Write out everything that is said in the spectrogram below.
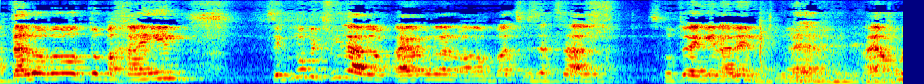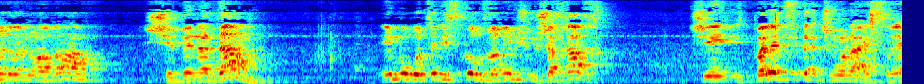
אתה לא רואה אותו בחיים. זה כמו בתפילה, היה אומר לנו הרב בצרי זצ"ל, זכותו יגן עלינו. היה אומר לנו הרב, שבן אדם, אם הוא רוצה לזכור דברים שהוא שכח, שיתפלל תפילת שמונה עשרה,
